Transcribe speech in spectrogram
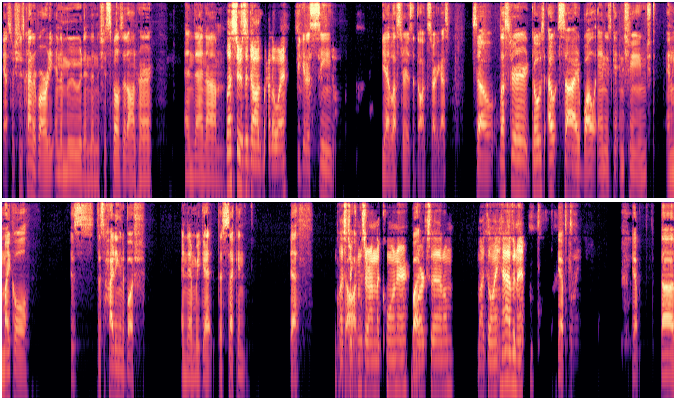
Yeah, so she's kind of already in the mood, and then she spells it on her, and then um, Lester's a dog, by the way. we get a scene. Yeah, Lester is a dog. Sorry, guys. So Lester goes outside while Annie's getting changed, and Michael is just hiding in a bush, and then we get the second death Lester comes around the corner, But- barks at him. Michael ain't having it. Yep. Yep. Uh,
